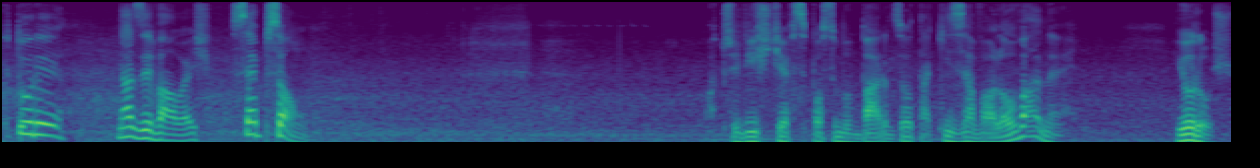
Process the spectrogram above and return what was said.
który nazywałeś sepsą. Oczywiście w sposób bardzo taki zawalowany. Juruś,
